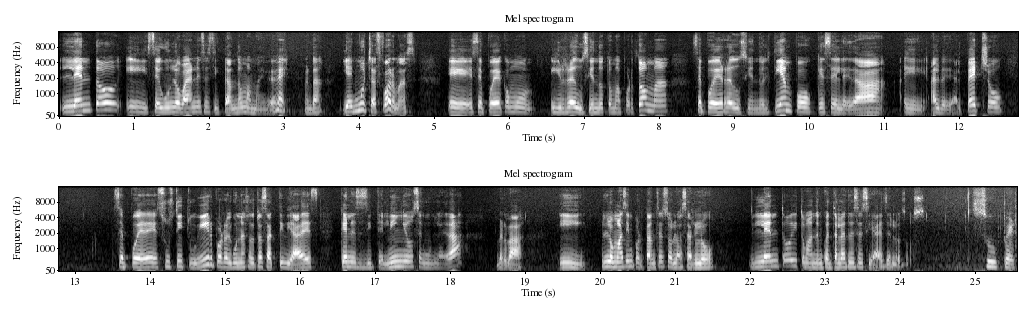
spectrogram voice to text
lento y según lo vaya necesitando mamá y bebé, ¿verdad? Y hay muchas formas. Eh, se puede como ir reduciendo toma por toma, se puede ir reduciendo el tiempo que se le da eh, al bebé al pecho, se puede sustituir por algunas otras actividades que necesite el niño según la edad, ¿verdad? Y lo más importante es solo hacerlo lento y tomando en cuenta las necesidades de los dos. Súper.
